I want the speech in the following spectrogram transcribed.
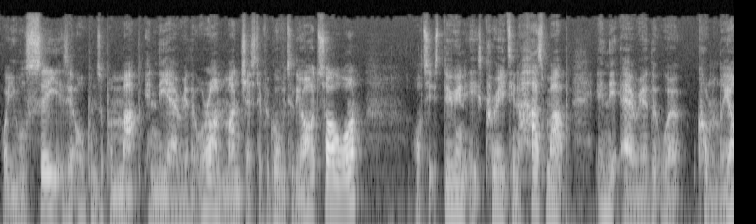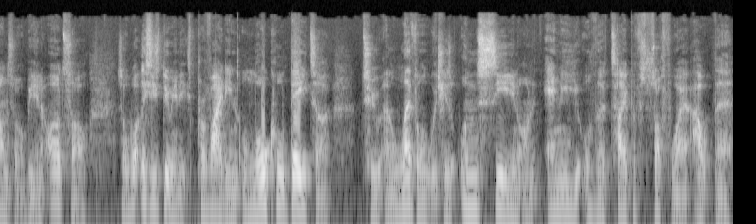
what you will see is it opens up a map in the area that we're on, Manchester. If we go over to the Ordsall one, what it's doing, it's creating a HAZ map in the area that we're currently on. So it'll be in Ordsall. So what this is doing, it's providing local data to a level which is unseen on any other type of software out there.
